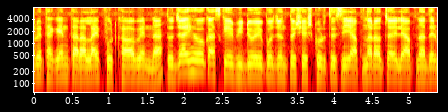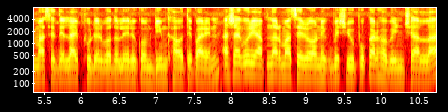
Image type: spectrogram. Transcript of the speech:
করে থাকেন, তারা লাইভ ফুড খাওয়াবেন না। তো যাই হোক, আজকের ভিডিও এই পর্যন্ত শেষ করতেছি। আপনারাও চাইলে আপনাদের মাছেদের লাইফ ফুডের বদলে এরকম ডিম খাওয়াতে পারেন। আশা করি আপনার মাছেরও অনেক বেশি উপকার হবে, ইনশাআল্লাহ।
